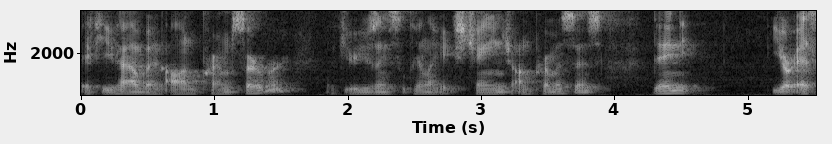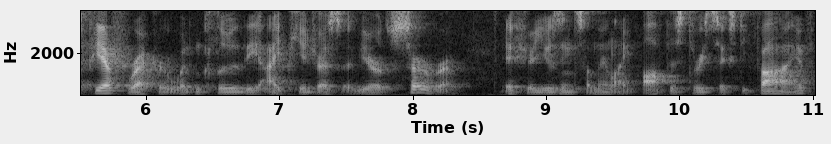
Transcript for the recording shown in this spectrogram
if you have an on-prem server, if you're using something like Exchange on premises, then your SPF record would include the IP address of your server. If you're using something like Office 365,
